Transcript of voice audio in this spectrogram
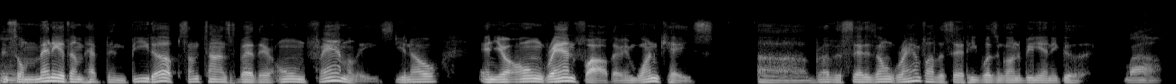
And so Mm, many of them have been beat up, sometimes by their own families, you know, and your own grandfather in one case. Uh, brother said his own grandfather said he wasn't going to be any good. Wow.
